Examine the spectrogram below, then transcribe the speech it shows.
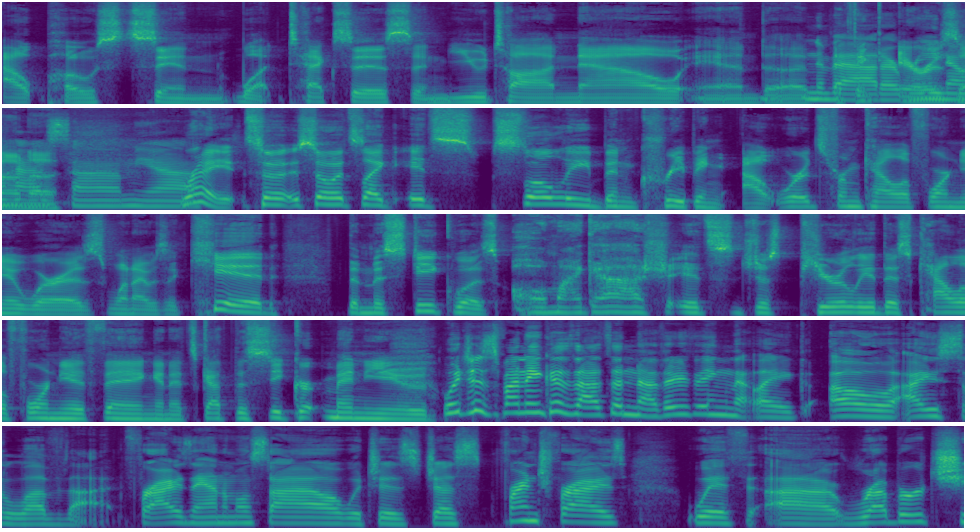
outposts in what, Texas and Utah now, and uh, I think Nevada, Reno Arizona. has some, yeah. Right. So so it's like it's slowly been creeping outwards from California whereas when I was a kid the mystique was oh my gosh it's just purely this California thing and it's got the secret menu. Which is funny because that's another thing that, like, oh, I used to love that. Fries animal style, which is just French fries with uh, rubber cheese,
